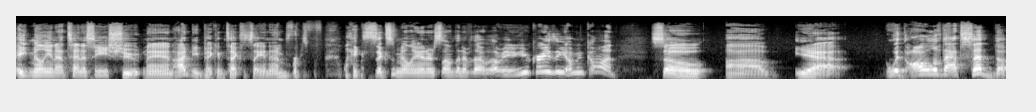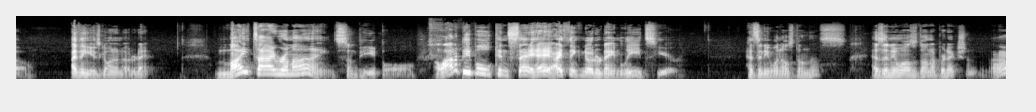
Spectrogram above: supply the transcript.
eight million at Tennessee. Shoot, man, I'd be picking Texas A&M for like six million or something. If that, I mean, you crazy? I mean, come on. So, uh, yeah. With all of that said, though, I think he's going to Notre Dame. might I remind some people? A lot of people can say, hey, I think Notre Dame leads here. Has anyone else done this? Has anyone else done a prediction? I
